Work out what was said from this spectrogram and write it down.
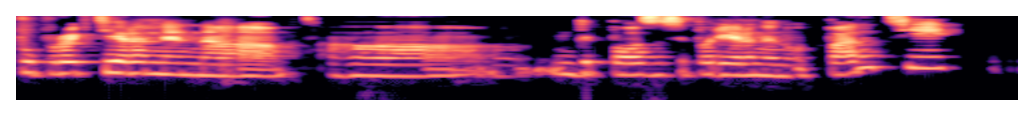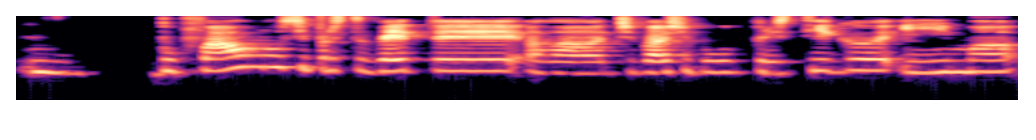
по проектиране на а, депо за сепариране на отпадъци буквално си представете, а, че вашия блог пристига и има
